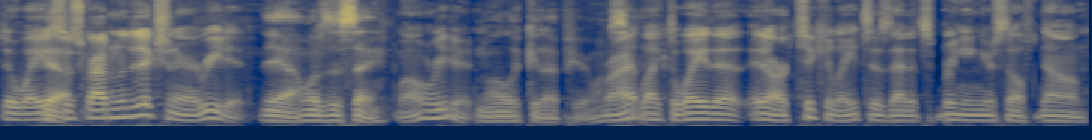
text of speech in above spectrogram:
The way Yeah. it's described in the dictionary. Read it. Yeah, what does it say? Well, read it. I'll look it up here. One right? second. Like the way that it articulates is that it's bringing yourself down.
